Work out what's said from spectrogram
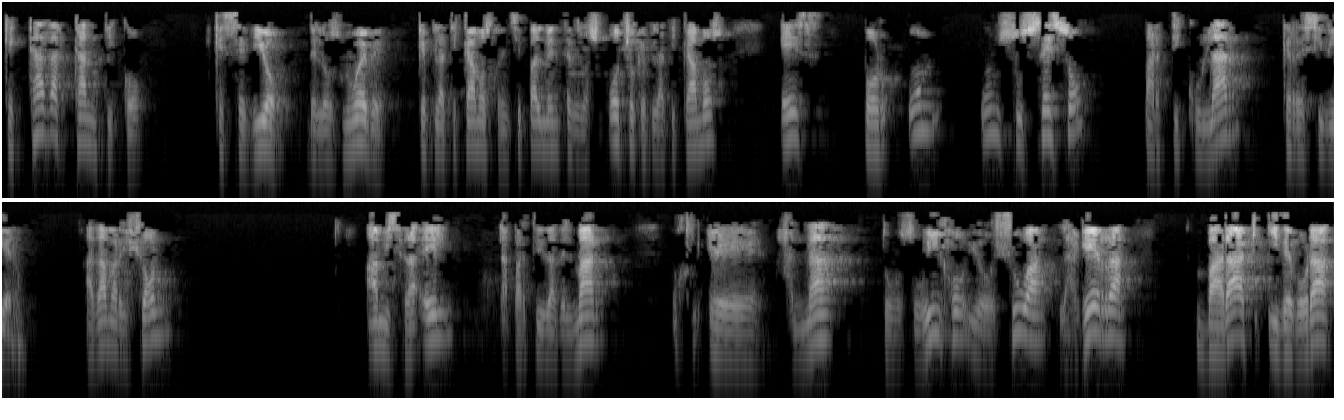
que cada cántico que se dio de los nueve que platicamos, principalmente de los ocho que platicamos, es por un, un suceso particular que recibieron. Adam Arishon, Am Israel, la partida del mar, eh, tuvo su hijo, Yoshua, la guerra, Barak y Deborah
